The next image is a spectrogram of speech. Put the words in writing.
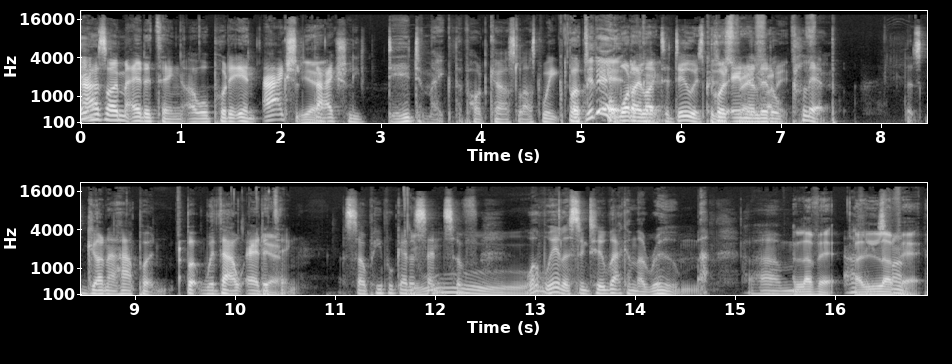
as I'm editing, I will put it in. Actually, Yeah. that actually did make the podcast last week. But, did it? but what I like to do is put in a little funny, clip that's gonna happen, but without editing. So people get a sense of what we're listening to back in the room. I love it. I, it's love fun. it.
